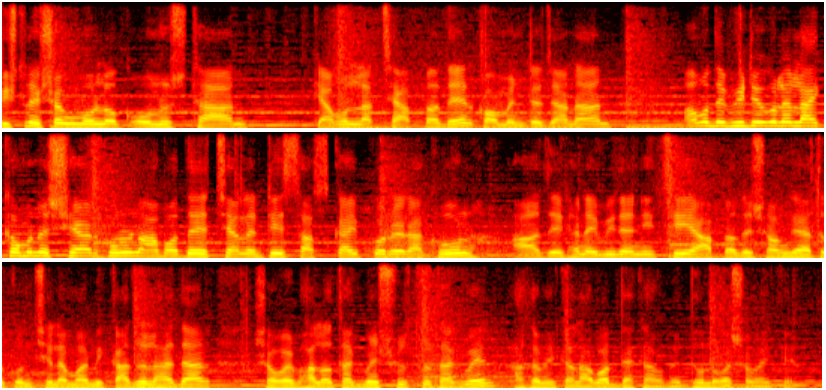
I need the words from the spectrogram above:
বিশ্লেষণমূলক অনুষ্ঠান কেমন লাগছে আপনাদের কমেন্টে জানান। আমাদের ভিডিওগুলো লাইক, কমেন্টে, শেয়ার করুন। আমাদের চ্যানেলটি সাবস্ক্রাইব করে রাখুন। আজ এখানে বিদায় নিচ্ছি। আপনাদের সঙ্গে এতক্ষণ ছিলাম আমি কাজল হায়দার। সবাই ভালো থাকবেন, সুস্থ থাকবেন। আগামীকাল আবার দেখা হবে। ধন্যবাদ সবাইকে।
